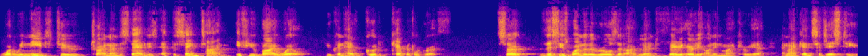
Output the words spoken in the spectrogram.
what we need to try and understand is at the same time, if you buy well, you can have good capital growth. So, this is one of the rules that I've learned very early on in my career, and I can suggest to you.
